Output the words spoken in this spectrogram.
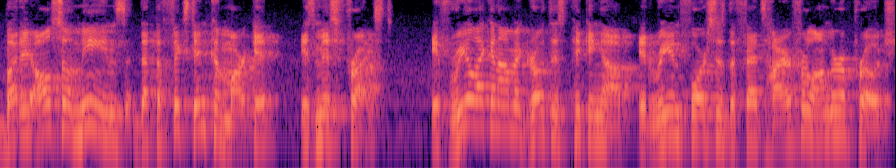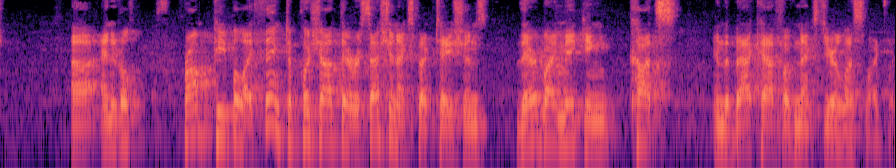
but it also means that the fixed income market is mispriced. If real economic growth is picking up, it reinforces the Fed's higher for longer approach, uh, and it'll prompt people, I think, to push out their recession expectations thereby making cuts in the back half of next year less likely.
